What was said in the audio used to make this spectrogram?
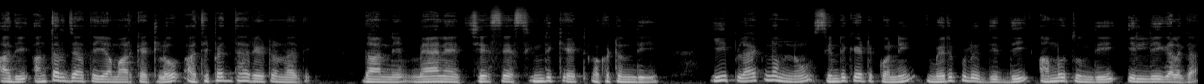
అది అంతర్జాతీయ మార్కెట్లో అతిపెద్ద రేటు ఉన్నది దాన్ని మేనేజ్ చేసే సిండికేట్ ఒకటి ఉంది ఈ ప్లాటినంను సిండికేట్ కొని మెరుపులు దిద్ది అమ్ముతుంది ఇల్లీగల్గా.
